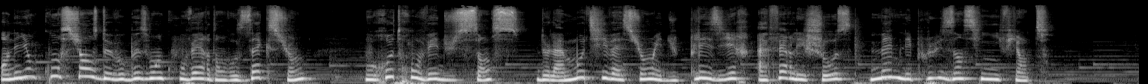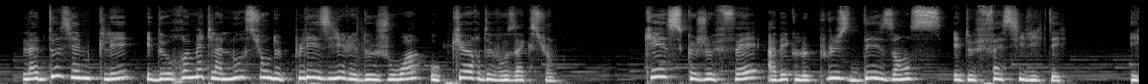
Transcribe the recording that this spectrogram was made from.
En ayant conscience de vos besoins couverts dans vos actions, vous retrouvez du sens, de la motivation et du plaisir à faire les choses, même les plus insignifiantes. La deuxième clé est de remettre la notion de plaisir et de joie au cœur de vos actions. Qu'est-ce que je fais avec le plus d'aisance et de facilité? Et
